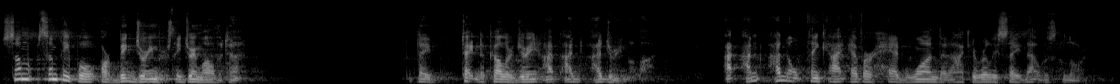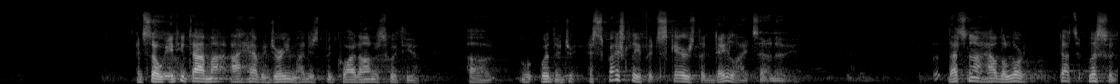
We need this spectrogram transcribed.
Some, some people are big dreamers, they dream all the time. They technicolor dream. I, I, I dream a lot. I, I, I don't think I ever had one that I could really say that was the Lord. And so anytime I, I have a dream, I just be quite honest with you. Uh, with a especially if it scares the daylights out of you. That's not how the Lord does it. Listen,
